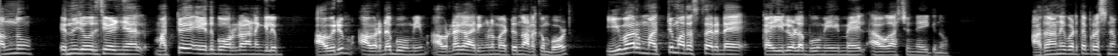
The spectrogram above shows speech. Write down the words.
വന്നു എന്ന് ചോദിച്ചു കഴിഞ്ഞാൽ മറ്റ് ഏത് ബോർഡാണെങ്കിലും അവരും അവരുടെ ഭൂമിയും അവരുടെ കാര്യങ്ങളുമായിട്ട് നടക്കുമ്പോൾ ഇവർ മറ്റു മതസ്ഥരുടെ കയ്യിലുള്ള ഭൂമിമേൽ അവകാശം ഉന്നയിക്കുന്നു. അതാണ് ഇവിടുത്തെ പ്രശ്നം.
